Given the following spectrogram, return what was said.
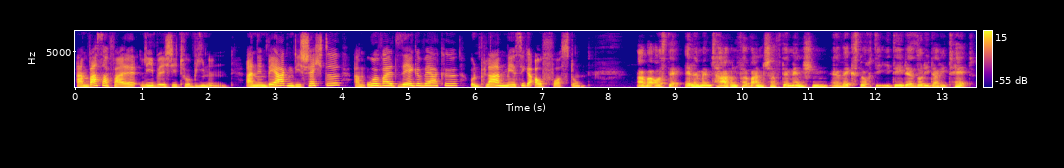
Am Wasserfall liebe ich die Turbinen. An den Bergen die Schächte, am Urwald Sägewerke und planmäßige Aufforstung. Aber aus der elementaren Verwandtschaft der Menschen erwächst doch die Idee der Solidarität.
